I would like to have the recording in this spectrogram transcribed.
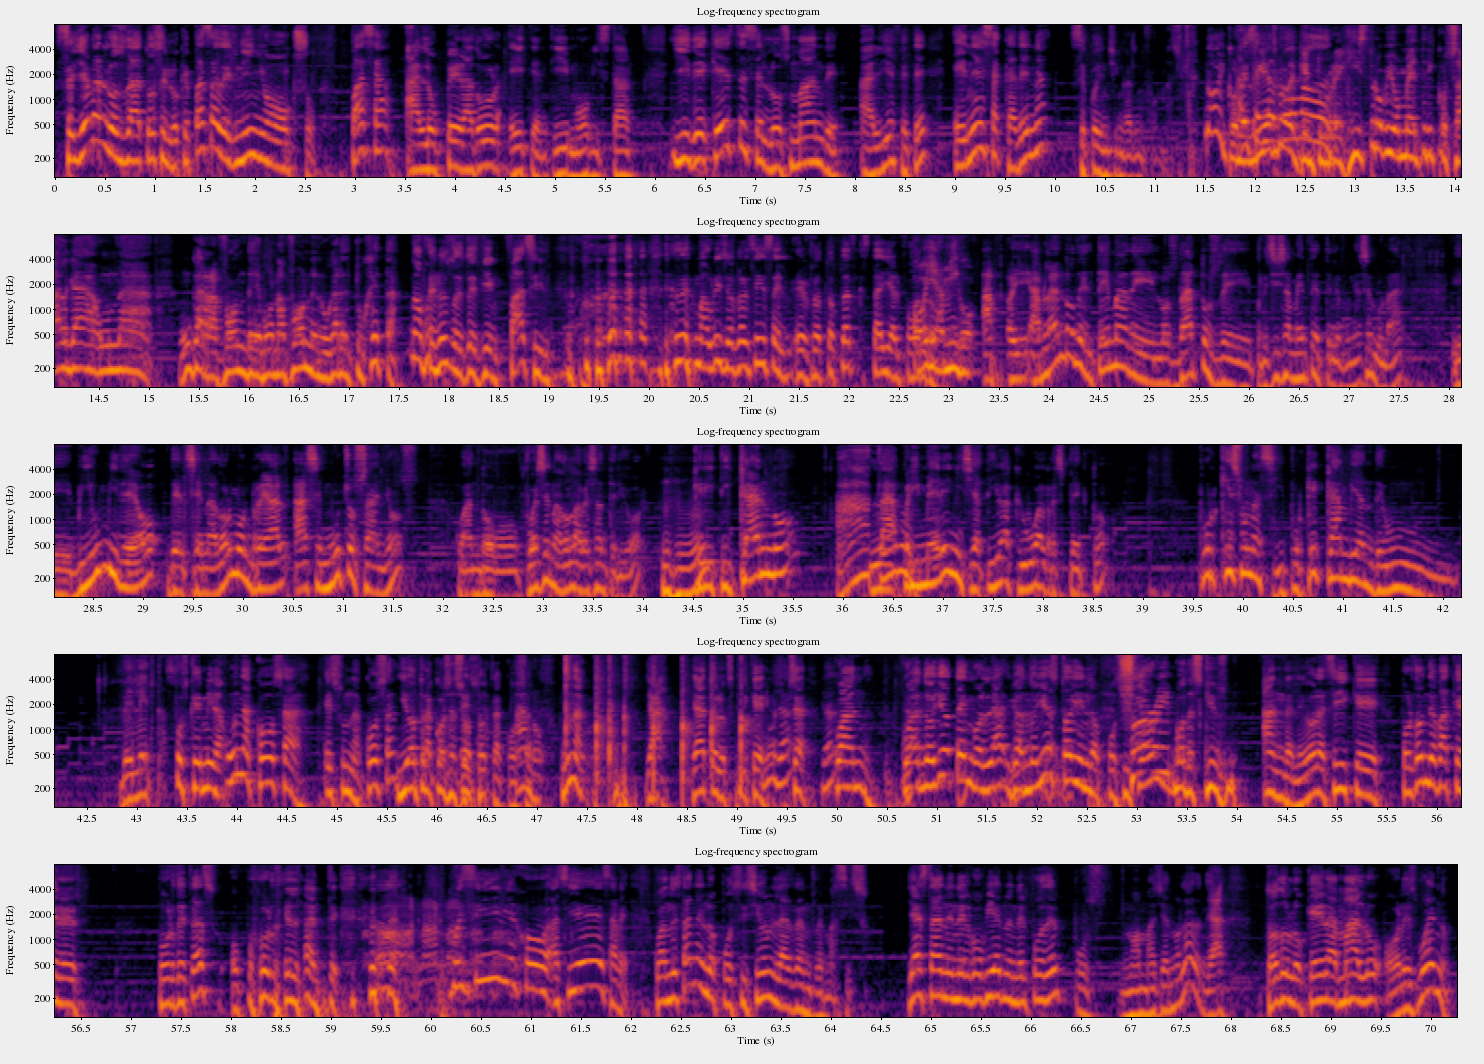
se llevan los datos en lo que pasa del niño Oxxo. Pasa al operador ATT, Movistar. Y de que este se los mande al IFT, en esa cadena se pueden chingar la información. No, y con el riesgo de que en tu registro biométrico salga una, un garrafón de Bonafón en lugar de tu jeta. No, bueno, eso es bien fácil. Mauricio Flores es el, el rotoplas que está ahí al fondo. Oye, amigo, a- oye, hablando del tema de los datos de precisamente de telefonía celular, eh, vi un video del senador Monreal hace muchos años, cuando fue senador la vez anterior, criticando Ah, la primera iniciativa que hubo al respecto. ¿Por qué son así? ¿Por qué cambian de un veletas? Pues que mira, una cosa es una cosa y otra cosa es, es otra cosa. Ah, no. Una ya, ya te lo expliqué. No, ya, o sea, ya. cuando, cuando yo tengo la, cuando yo estoy en la oposición, Sorry, but excuse me. ándale, ahora sí que ¿por dónde va a querer? ¿Por detrás o por delante? No, no, no, pues sí, viejo, así es. A ver, cuando están en la oposición ladran remacizo. Ya están en el gobierno, en el poder, pues no más ya no ladran. Ya todo lo que era malo ahora es bueno.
